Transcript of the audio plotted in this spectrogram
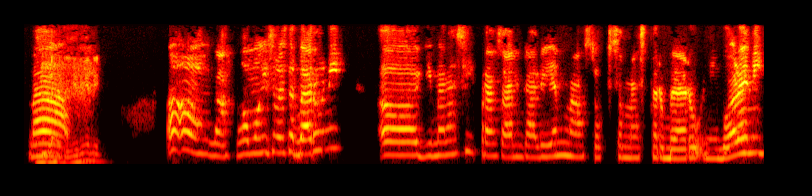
Nah, uh, uh, nah ngomongin semester baru nih, uh, gimana sih perasaan kalian masuk semester baru nih? Boleh nih,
